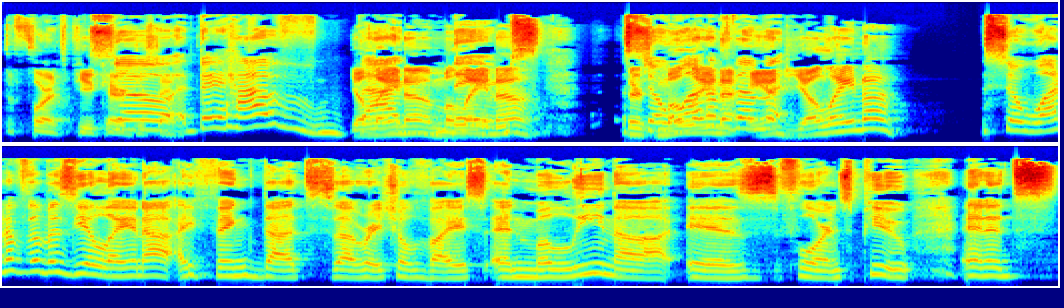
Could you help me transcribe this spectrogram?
the Florence Pugh character's So name. they have Yelena, names. There's so them, and Yelena? so one of them is Yelena. I think that's uh, Rachel Weisz, and Melina is Florence Pugh, and it's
